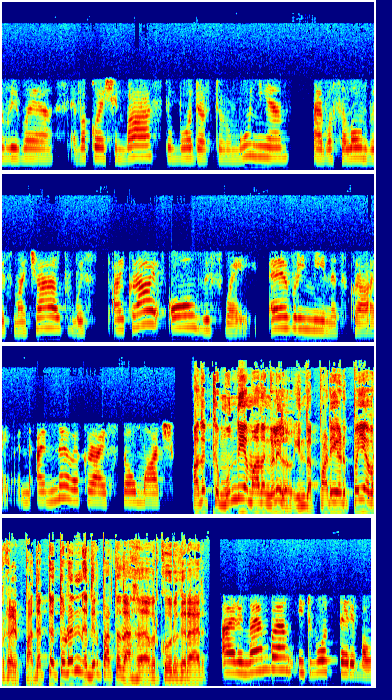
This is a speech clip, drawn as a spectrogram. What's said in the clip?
everywhere, evacuation bus to border to Romania. I was alone with my child. With I cry all this way, every minute cry, and I never cry so much அதற்கு முந்தைய மாதங்களில் இந்த படையெடுப்பை அவர்கள் பதற்றத்துடன் எதிர்பார்த்ததாக அவர் கூறுகிறார் I remember it was terrible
